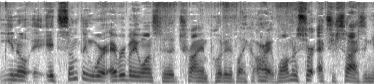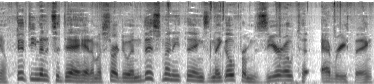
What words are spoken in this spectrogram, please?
you know, it's something where everybody wants to try and put it like, all right, well, I'm going to start exercising, you know, 50 minutes a day, and I'm going to start doing this many things, and they go from zero to everything,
